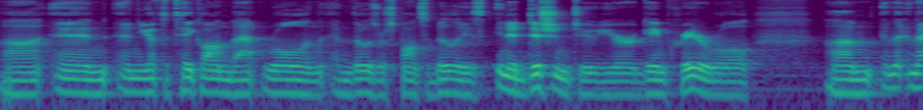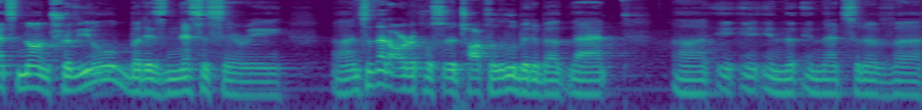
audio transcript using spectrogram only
Uh, and and you have to take on that role and, and those responsibilities in addition to your game creator role, um, and, and that's non-trivial but is necessary. Uh, and so that article sort of talked a little bit about that uh, in, the in that sort of uh,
